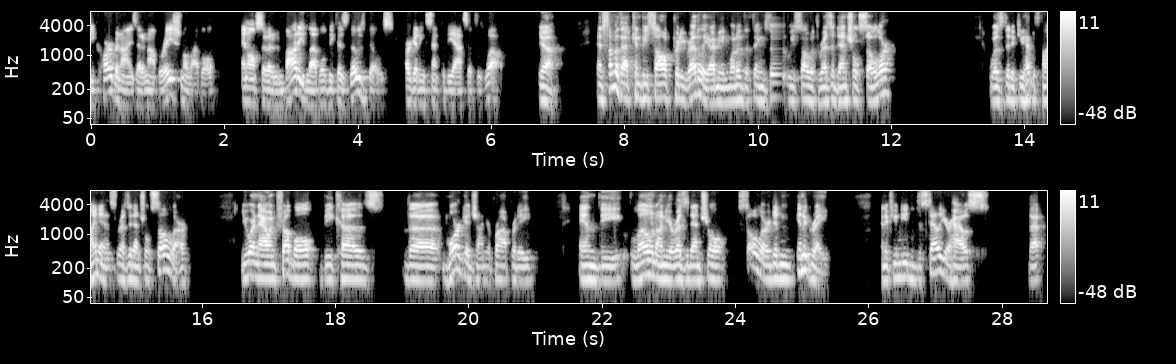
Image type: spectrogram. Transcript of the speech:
decarbonize at an operational level and also at an embodied level because those bills are getting sent to the assets as well. Yeah. And some of that can be solved pretty readily. I mean, one of the things that we saw with residential solar was that if you had to finance residential solar, you are now in trouble because the mortgage on your property and the loan on your residential solar didn't integrate. And if you needed to sell your house, that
